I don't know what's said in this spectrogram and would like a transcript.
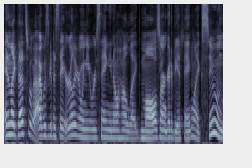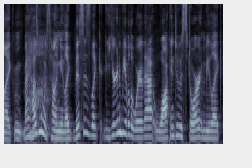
and like that's what I was gonna say earlier when you were saying you know how like malls aren't gonna be a thing like soon. Like my husband was telling me like this is like you're gonna be able to wear that, walk into a store and be like,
